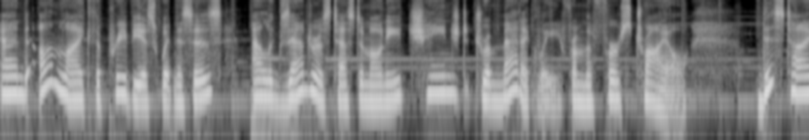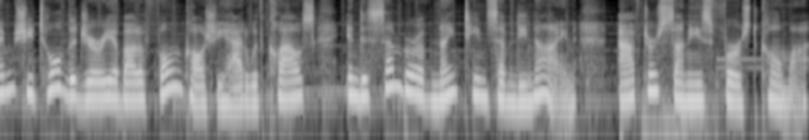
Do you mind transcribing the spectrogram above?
And unlike the previous witnesses, Alexandra's testimony changed dramatically from the first trial. This time, she told the jury about a phone call she had with Claus in December of 1979 after Sunny's first coma.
